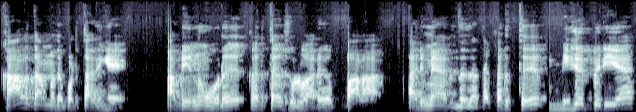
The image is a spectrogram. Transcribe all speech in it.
காலதாமதப்படுத்தாதீங்க அப்படின்னு ஒரு கருத்தை சொல்லுவாரு பாலா. அருமையா இருந்தது அந்த கருத்து. மிகப்பெரிய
